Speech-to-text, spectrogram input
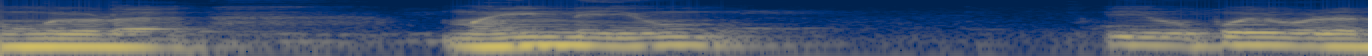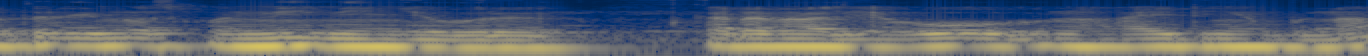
உங்களோட மைண்டையும் போய் ஒரு இடத்துல இன்வெஸ்ட் பண்ணி நீங்கள் ஒரு கடனாளியாவோ ஆகிட்டீங்க அப்படின்னா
